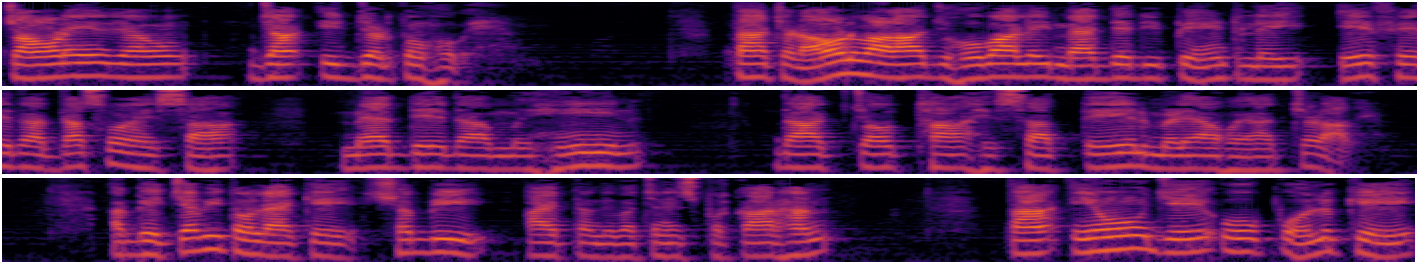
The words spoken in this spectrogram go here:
ਚਾਉਣੇ ਜਾਉ ਜਾਂ ਇੱਜੜ ਤੋਂ ਹੋਵੇ। ਤਾਂ ਚੜਾਉਣ ਵਾਲਾ ਯਹੋਵਾ ਲਈ ਮੈਦੇ ਦੀ ਭੇਂਟ ਲਈ ਏਫੇ ਦਾ 10ਵਾਂ ਹਿੱਸਾ, ਮੈਦੇ ਦਾ ਮਹੀਨ ਦਾ ਚੌਥਾ ਹਿੱਸਾ ਤੇਲ ਮਿਲਿਆ ਹੋਇਆ ਚੜਾਵੇ ਅੱਗੇ 24 ਤੋਂ ਲੈ ਕੇ 26 ਆਇਤਾਂ ਦੇ ਵਚਨ ਇਸ ਪ੍ਰਕਾਰ ਹਨ, ਤਾਂ ਇਉਂ ਜੇ ਉਹ ਭੁੱਲ ਕੇ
